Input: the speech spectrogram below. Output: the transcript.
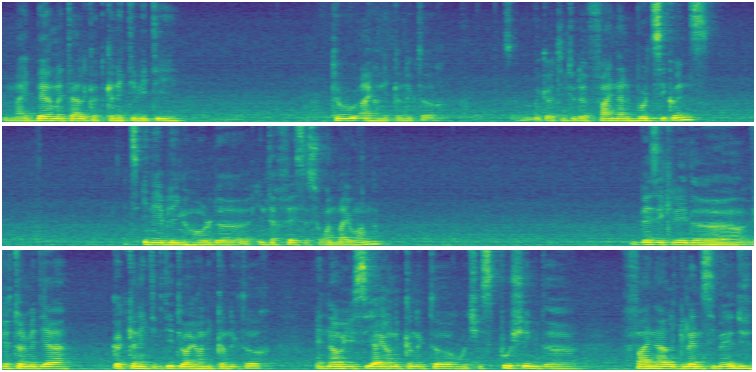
my bare metal got connectivity to Ironic conductor. So we got into the final boot sequence. It's enabling all the interfaces one by one. Basically, the virtual media got connectivity to Ironic conductor, and now you see Ironic conductor, which is pushing the final glance image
